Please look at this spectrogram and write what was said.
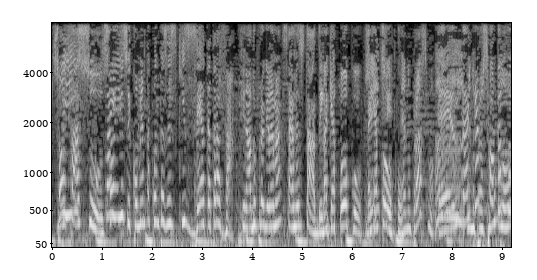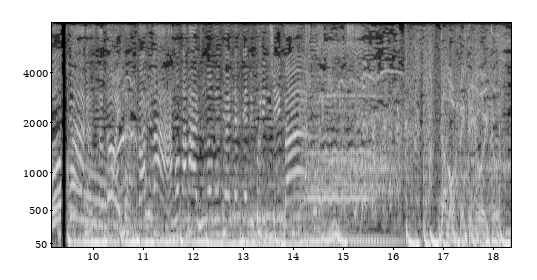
Só muito isso, fácil. só, isso. E comenta quantas vezes quiser até travar. Final do programa sai o resultado, hein? Daqui a pouco. Daqui a pouco. É no próximo? É, Ah, daqui é no a próximo falta bloco. pouco, cara. Você tá doida? Corre lá, arroba rádio 98FM Curitiba. Coleguinhas. da 98.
